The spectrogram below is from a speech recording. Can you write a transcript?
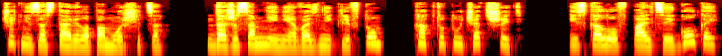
чуть не заставило поморщиться. Даже сомнения возникли в том, как тут учат шить. Исколов пальцы иголкой,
